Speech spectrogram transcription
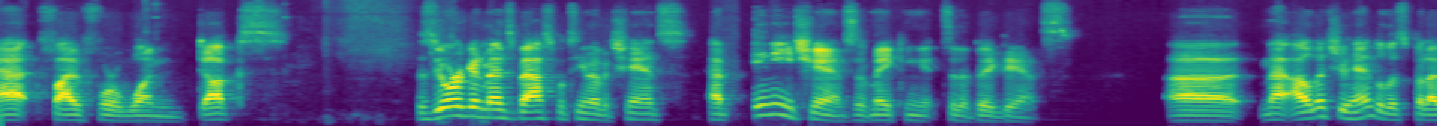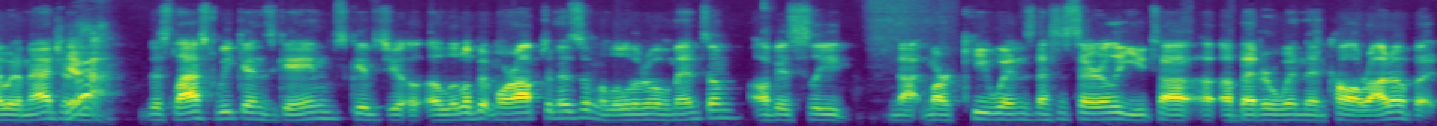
at five four one Ducks. Does the Oregon men's basketball team have a chance? Have any chance of making it to the big dance? Uh, Matt, I'll let you handle this, but I would imagine yeah. this last weekend's games gives you a, little bit more optimism, a little bit of momentum. Obviously, not marquee wins necessarily. Utah a, a better win than Colorado, but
